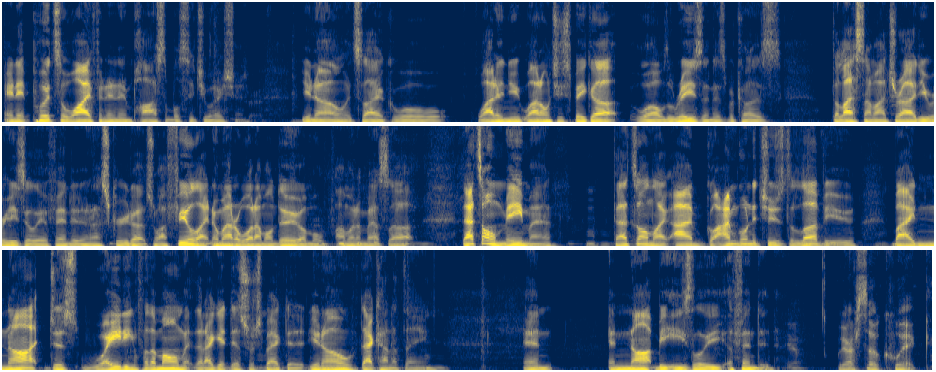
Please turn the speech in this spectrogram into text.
And it puts a wife in an impossible situation. You know, it's like, well, why didn't you? Why don't you speak up? Well, the reason is because the last time I tried, you were easily offended and I screwed up. So I feel like no matter what I'm gonna do, I'm gonna, I'm gonna mess up. That's on me, man. Mm-hmm. That's on like I'm I'm going to choose to love you by not just waiting for the moment that I get disrespected, you know, that kind of thing, and and not be easily offended. We are so quick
